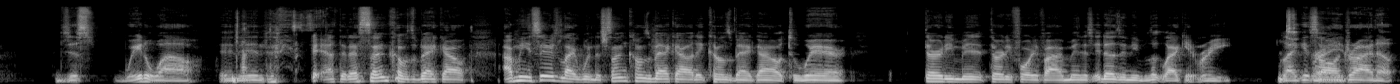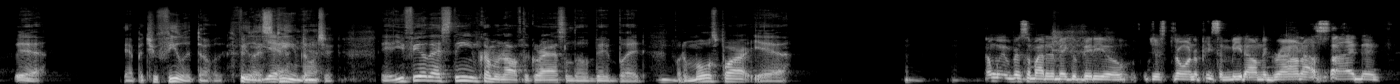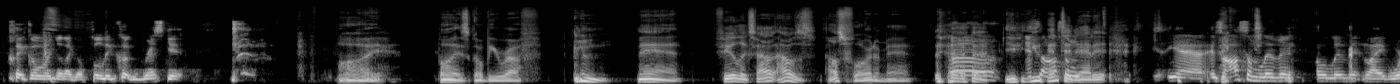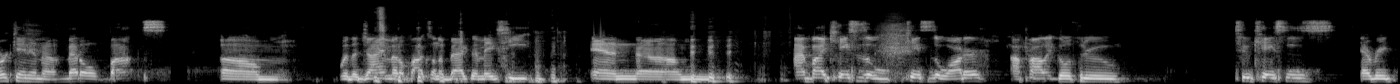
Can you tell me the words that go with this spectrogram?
just wait a while and then after that sun comes back out i mean seriously like when the sun comes back out it comes back out to where 30 minutes 30 45 minutes it doesn't even look like it rained like it's all dried up yeah Yeah, but you feel it though. Feel that Yeah, steam, yeah. don't you? yeah you feel that steam coming off the grass a little bit but mm. for the most part yeah I'm waiting for somebody to make a video just throwing a piece of meat on the ground outside and click over to like a fully cooked brisket. Boy, boy, it's gonna be rough. man, Felix, how, how's how's Florida, man? Uh, you you hinted awesome. at it. Yeah, it's awesome living living like working in a metal box um, with a giant metal box on the back that makes heat. And um, I buy cases of cases of water. I probably go through two cases every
